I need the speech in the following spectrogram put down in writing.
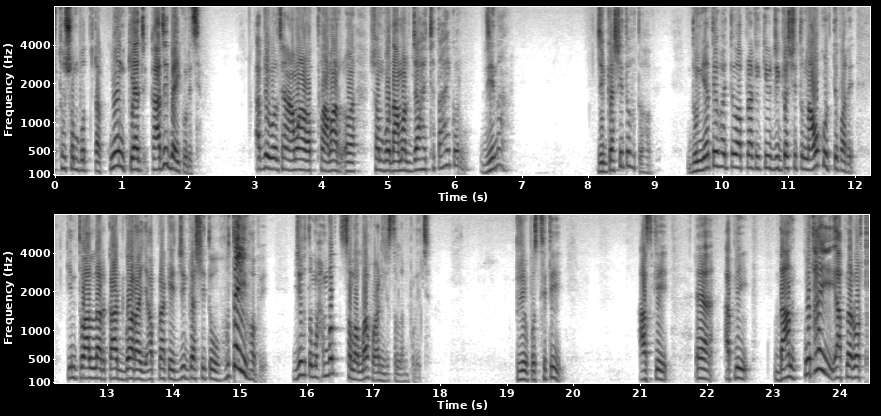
অর্থ সম্পদটা কোন কাজে ব্যয় করেছেন? আপনি বলছেন আমার অর্থ, আমার সম্পদ, আমার যা ইচ্ছা তাহাই করব। জি না। জিজ্ঞাসিত হতে হবে। দুনিয়াতে হয়তো আপনাকে কেউ জিজ্ঞাসিত নাও করতে পারে, কিন্তু আল্লাহর কাঠ গড়াই আপনাকে জিজ্ঞাসিত হতেই হবে, যেহেতু মোহাম্মদ সাল্লাহ আলী সাল্লাম বলেছেন। প্রিয় উপস্থিতি, আজকে আপনি দান কোথায় আপনার অর্থ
